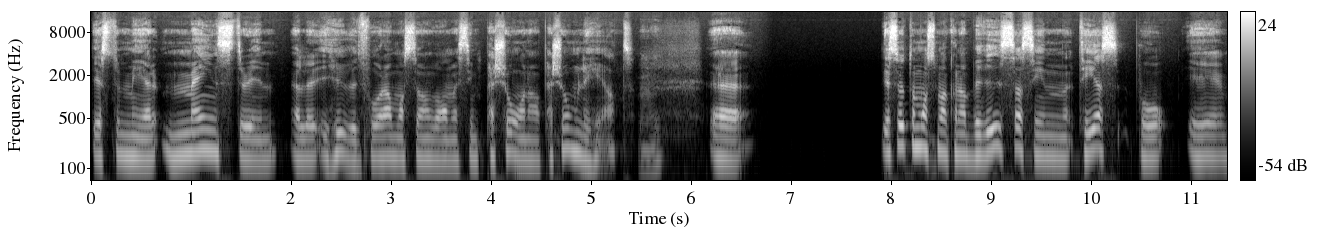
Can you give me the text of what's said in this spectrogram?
desto mer mainstream eller i huvudfåra måste man vara med sin persona och personlighet. Mm. Eh, dessutom måste man kunna bevisa sin tes på eh,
